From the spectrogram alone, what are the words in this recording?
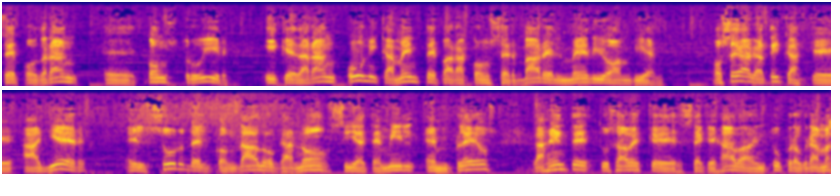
se podrán eh, construir y quedarán únicamente para conservar el medio ambiente. O sea, Gatica, que ayer el sur del condado ganó 7 mil empleos. La gente, tú sabes que se quejaba en tu programa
